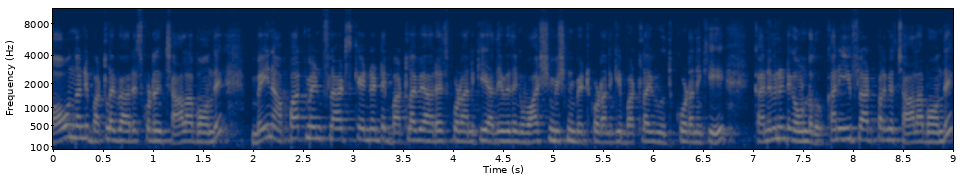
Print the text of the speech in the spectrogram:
బాగుందండి బట్టలు అవి ఆరేసుకోవడానికి చాలా బాగుంది. మెయిన్ అపార్ట్మెంట్ ఫ్లాట్స్కి ఏంటంటే బట్టలు అవి ఆరేసుకోవడానికి అదేవిధంగా వాషింగ్ మిషన్ పెట్టుకోవడానికి బట్టలు అవి ఉతుకోవడానికి కన్వీనియంట్గా ఉండదు. కానీ ఈ ఫ్లాట్ పరంగా చాలా బాగుంది.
